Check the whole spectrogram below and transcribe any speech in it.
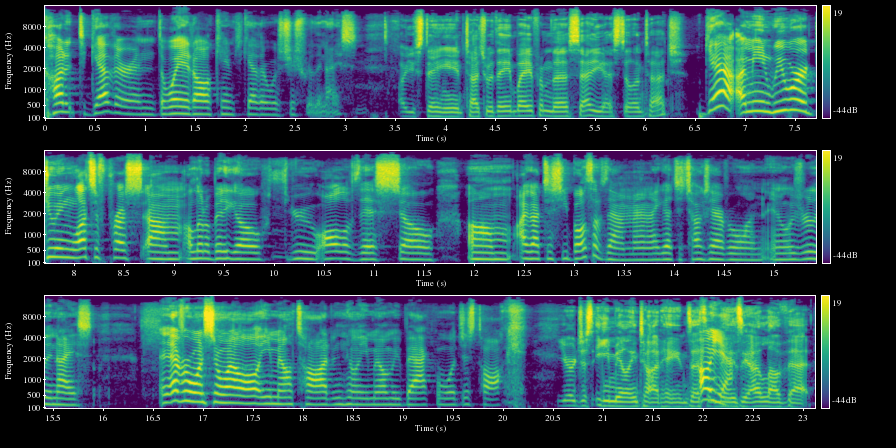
cut it together and the way it all came together was just really nice. Are you staying in touch with anybody from the set? Are you guys still in touch? Yeah, I mean, we were doing lots of press um, a little bit ago through all of this, so um, I got to see both of them and I got to talk to everyone, and it was really nice. And every once in a while, I'll email Todd, and he'll email me back, and we'll just talk. You're just emailing Todd Haynes. That's Oh, yeah. amazing. I love that.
